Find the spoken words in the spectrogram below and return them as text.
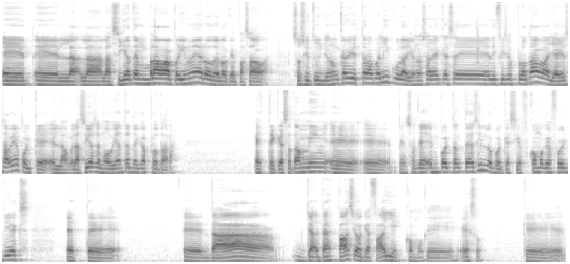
la, la, la silla temblaba primero de lo que pasaba. So, si tú, yo nunca había visto la película, yo no sabía que ese edificio explotaba, ya yo sabía porque la, la silla se movía antes de que explotara. Este, que eso también eh, eh, pienso que es importante decirlo porque si es como que 4DX este, eh, da, da espacio a que falle, como que eso. Que,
